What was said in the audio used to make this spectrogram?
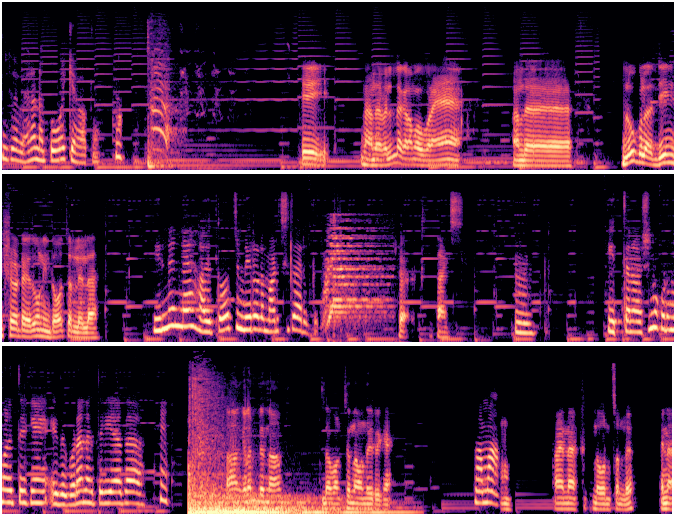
இதை வேற நான் துவைக்க வைப்பேன் ம். ஏய் நான் அந்த வெளில கிளம்ப போறேன். அந்த ப்ளூ கலர் ஜீன் ஷர்ட் எதுவும் நீ துவைச்சிடல இல்ல இல்ல அது துவைச்சு மீரோல மடிச்சுதான் இருக்கு. தேங்க்ஸ் ம். இத்தனை வருஷமா குடும்பம் நடத்திருக்கேன் இது கூட எனக்கு தெரியாதா. ஆ கிளம்பிட்டேண்ணா இந்த ஃபங்க்ஷன் தான் வந்துட்டு இருக்கேன் மாமா என்ன? இந்த ஒரு சொல்லு என்ன?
